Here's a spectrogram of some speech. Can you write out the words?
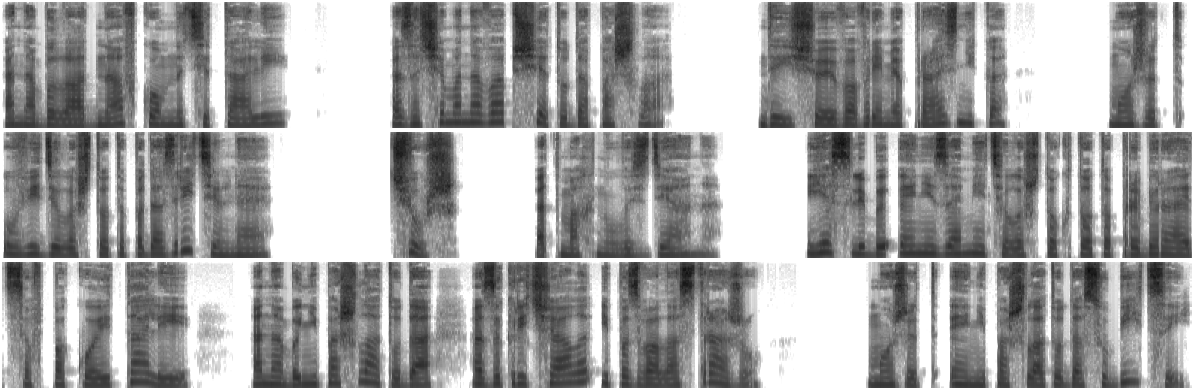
Она была одна в комнате Талии. А зачем она вообще туда пошла? Да еще и во время праздника. Может, увидела что-то подозрительное? Чушь, отмахнулась Диана. Если бы Энни заметила, что кто-то пробирается в покой Италии, она бы не пошла туда, а закричала и позвала стражу. Может, Энни пошла туда с убийцей?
